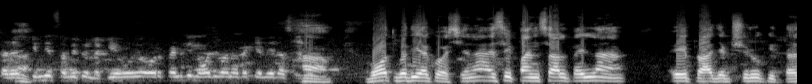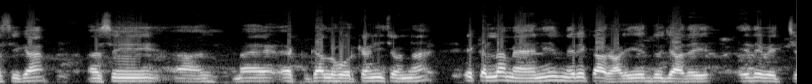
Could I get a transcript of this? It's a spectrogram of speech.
ਸਰ ਕਿੰਨੇ ਸਮੇਂ ਤੋਂ ਲੱਗੇ ਹੋਏ ਔਰ ਪਿੰਡ ਦੇ ਨੌਜਵਾਨਾਂ ਦਾ ਕਿਵੇਂ ਦਾ? ਹਾਂ ਬਹੁਤ ਵਧੀਆ ਕੁਐਸਚਨ ਹੈ ਅਸੀਂ 5 ਸਾਲ ਪਹਿਲਾਂ ਇਹ ਪ੍ਰੋਜੈਕਟ ਸ਼ੁਰੂ ਕੀਤਾ ਸੀਗਾ। ਅਸੀਂ ਮੈਂ ਇੱਕ ਗੱਲ ਹੋਰ ਕਹਿਣੀ ਚਾਹੁੰਦਾ। ਇਹ ਇਕੱਲਾ ਮੈਂ ਨਹੀਂ ਮੇਰੇ ਘਰ ਵਾਲੀ ਇਹ ਤੋਂ ਜ਼ਿਆਦਾ ਇਹਦੇ ਵਿੱਚ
